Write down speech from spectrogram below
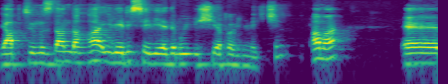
yaptığımızdan daha ileri seviyede bu işi yapabilmek için. Ama e,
